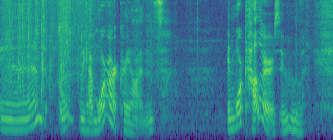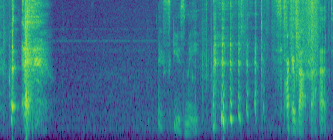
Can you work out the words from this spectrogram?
And, oh, we have more art crayons. And more colors. Ooh. Excuse me. Sorry about that.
